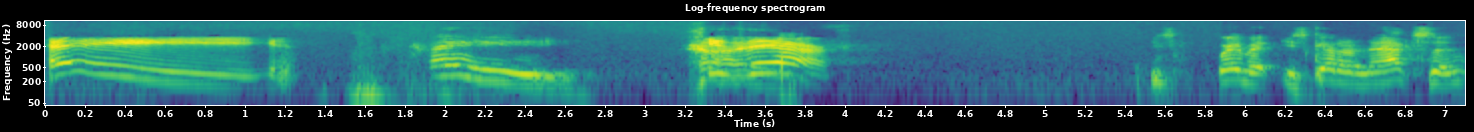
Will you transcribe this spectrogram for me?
hey, Hey, he's Hi. there. he's wait a minute. He's got an accent.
